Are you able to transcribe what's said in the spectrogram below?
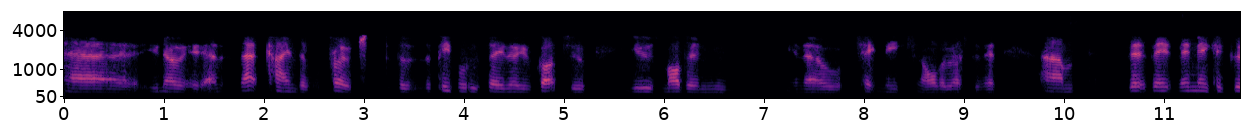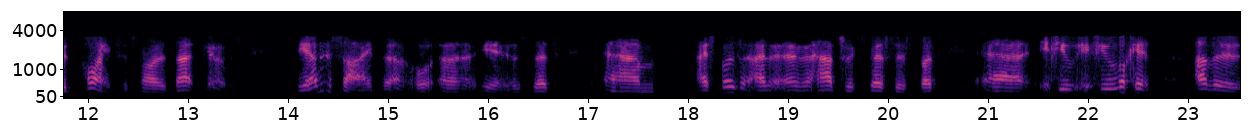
uh, you know, that kind of approach, the, the people who say that you've got to use modern, you know, techniques and all the rest of it, um, they, they, they make a good point as far as that goes. The other side, though, uh, is that um, I suppose I, I don't know how to express this, but uh, if you if you look at other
